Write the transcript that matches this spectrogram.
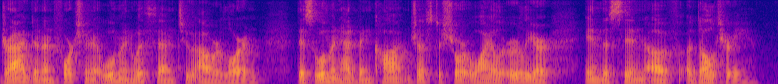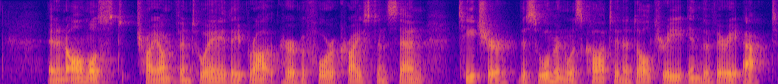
dragged an unfortunate woman with them to our Lord. This woman had been caught just a short while earlier in the sin of adultery. In an almost triumphant way, they brought her before Christ and said, Teacher, this woman was caught in adultery in the very act.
